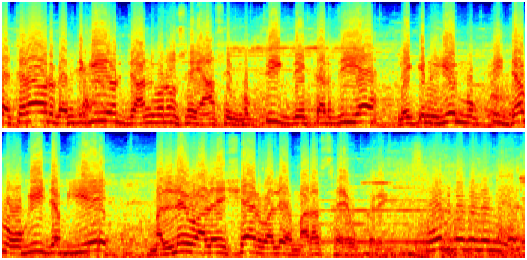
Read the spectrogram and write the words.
कचरा और गंदगी और जानवरों से यहाँ से मुक्ति दे कर दी है, लेकिन ये मुक्ति जब होगी जब ये मल्ले वाले, शहर वाले हमारा सहयोग करेंगे।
